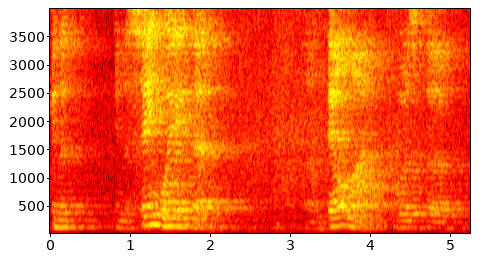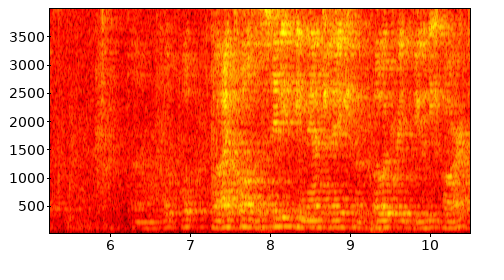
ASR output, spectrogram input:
In the, in the same way that um, Belmont was the, um, what, what, what I call the city of the imagination of poetry, beauty, art,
